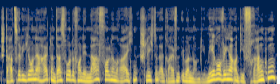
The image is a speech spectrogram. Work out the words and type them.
Staatsreligion erhalten und das wurde von den nachfolgenden Reichen schlicht und ergreifend übernommen. Die Merowinger und die Franken,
